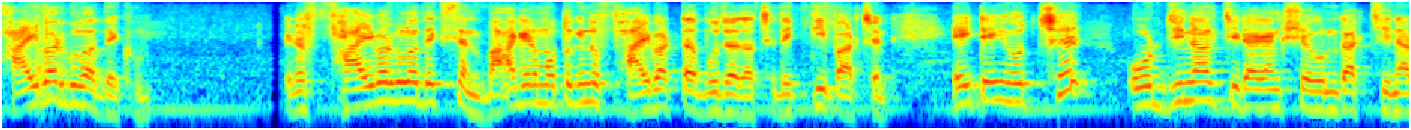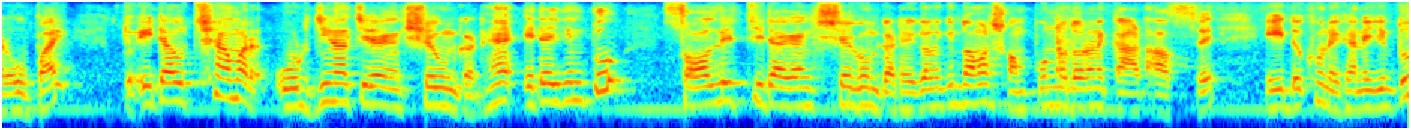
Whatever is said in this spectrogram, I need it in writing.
ফাইবারগুলো দেখুন। এটার ফাইবারগুলো দেখছেন? বাঘের মতো কিন্তু ফাইবারটা বোঝা যাচ্ছে, দেখতেই পারছেন। এইটাই হচ্ছে অরিজিনাল চিটাগাং সেগুন কাঠ চিনার উপায়। তো এটা হচ্ছে আমার অরিজিনাল চিটাগাং সেগুন কাঠ। হ্যাঁ এটাই কিন্তু সলিড চিটাগাং সেগুন কাঠ। এগুলো কিন্তু আমার সম্পূর্ণ ধরনের কাঠ আসছে এই দেখুন, এখানে কিন্তু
